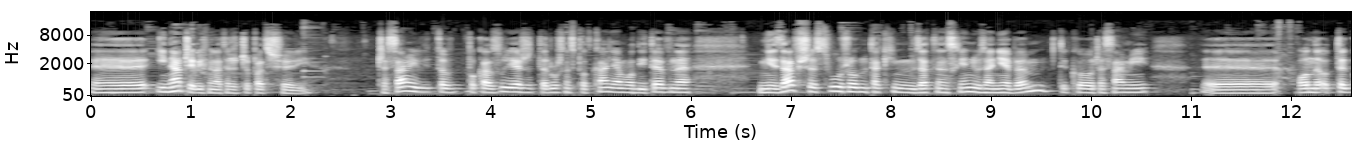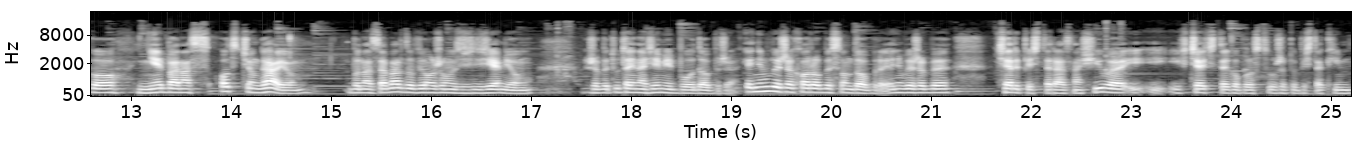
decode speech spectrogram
yy, inaczej byśmy na te rzeczy patrzyli. Czasami to pokazuje, że te różne spotkania modlitewne nie zawsze służą takim zatęsknieniu za niebem, tylko czasami one od tego nieba nas odciągają, bo nas za bardzo wiążą z ziemią, żeby tutaj na ziemi było dobrze. Ja nie mówię, że choroby są dobre. Ja nie mówię, żeby cierpieć teraz na siłę i, i, i chcieć tego po prostu, żeby być takim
